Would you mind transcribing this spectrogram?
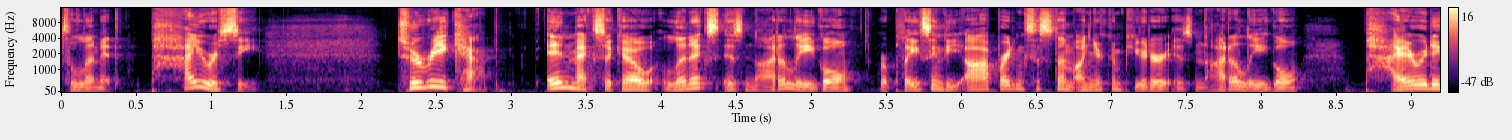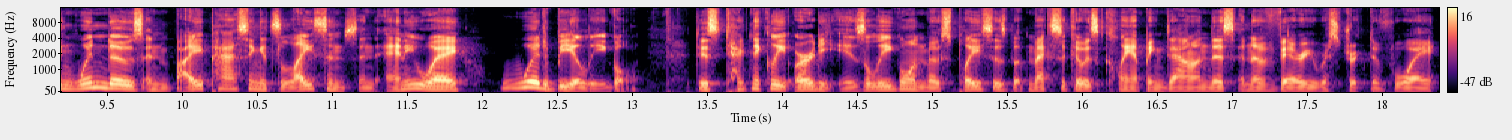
to limit piracy. To recap, in Mexico, Linux is not illegal, replacing the operating system on your computer is not illegal, pirating Windows and bypassing its license in any way would be illegal. This technically already is illegal in most places, but Mexico is clamping down on this in a very restrictive way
